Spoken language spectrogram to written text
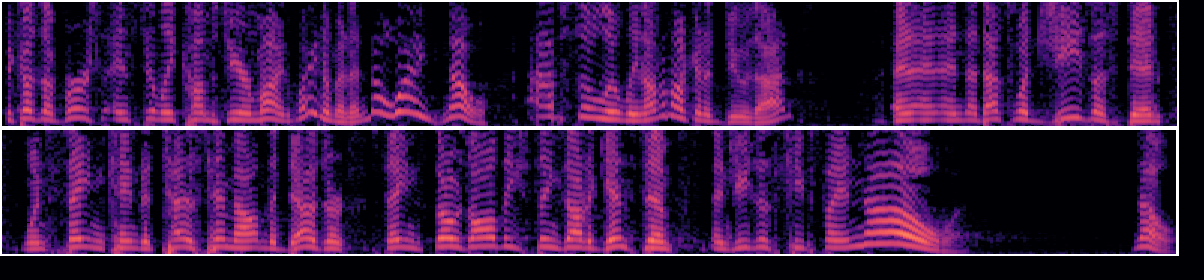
because a verse instantly comes to your mind. Wait a minute. No way. No. Absolutely not. I'm not going to do that. And, and, and, that's what Jesus did when Satan came to test him out in the desert. Satan throws all these things out against him and Jesus keeps saying, no, no,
